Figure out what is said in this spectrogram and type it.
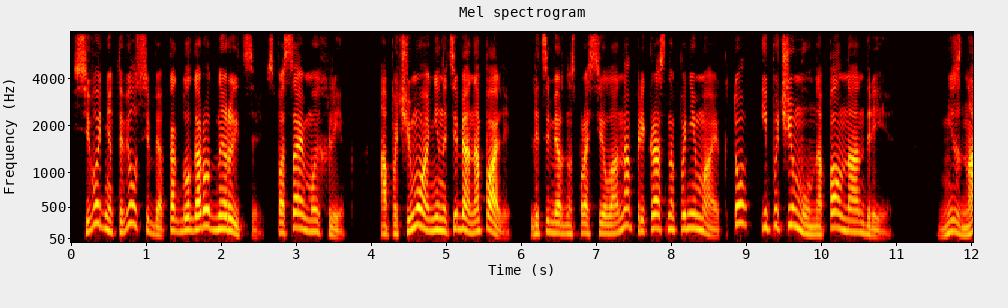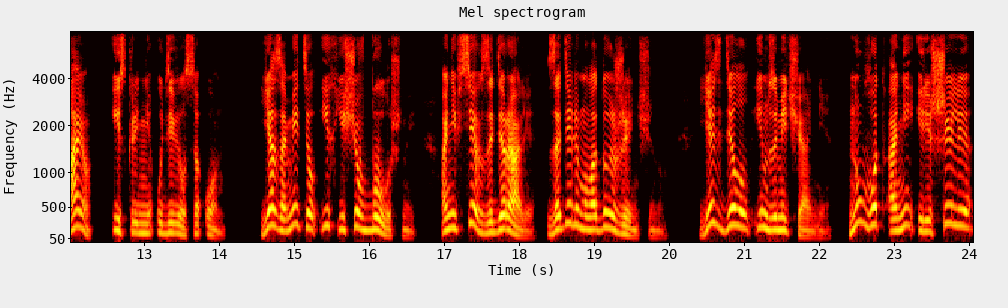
Сегодня ты вел себя, как благородный рыцарь, спасая мой хлеб. А почему они на тебя напали?» — лицемерно спросила она, прекрасно понимая, кто и почему напал на Андрея. «Не знаю», — искренне удивился он. «Я заметил их еще в булочной. Они всех задирали, задели молодую женщину. Я сделал им замечание. Ну вот они и решили...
